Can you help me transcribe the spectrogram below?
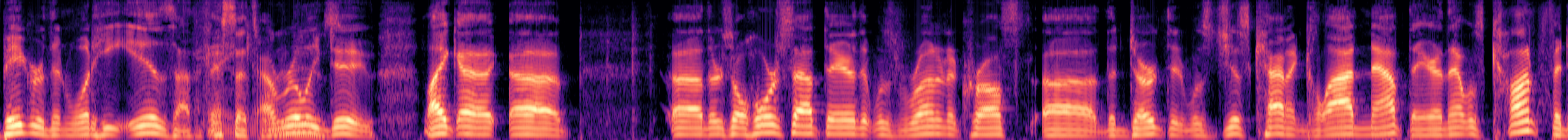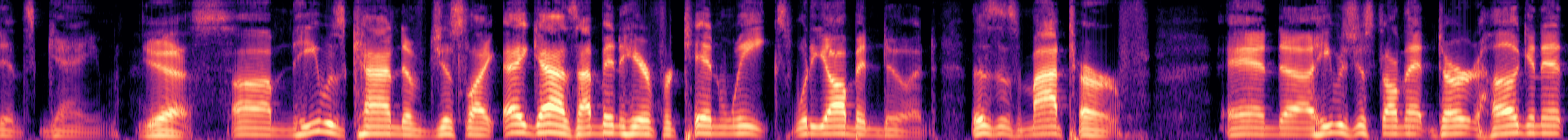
bigger than what he is. I think. I it really do. Like, uh, uh, uh, there's a horse out there that was running across uh, the dirt that was just kind of gliding out there, and that was confidence game. Yes. Um, he was kind of just like, "Hey guys, I've been here for ten weeks. What have y'all been doing? This is my turf." And uh, he was just on that dirt, hugging it,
